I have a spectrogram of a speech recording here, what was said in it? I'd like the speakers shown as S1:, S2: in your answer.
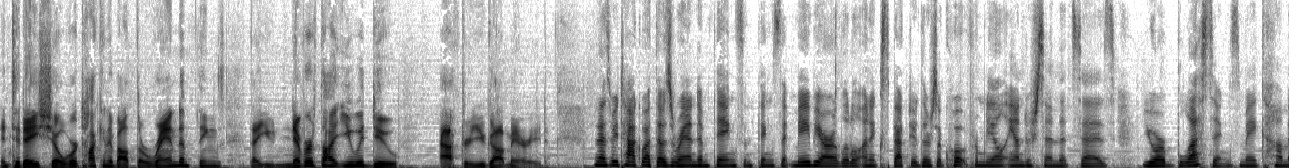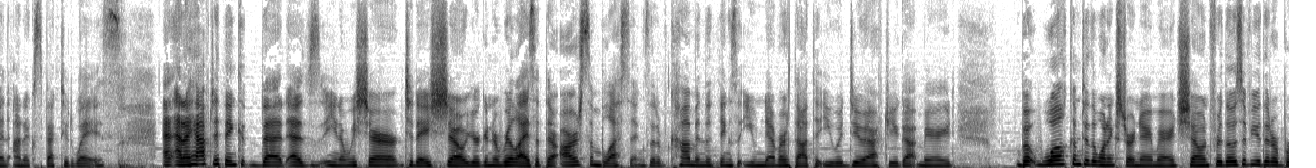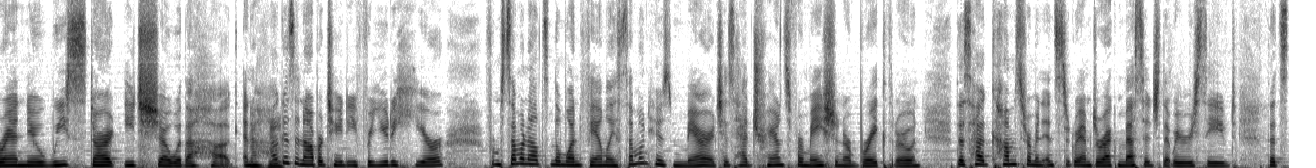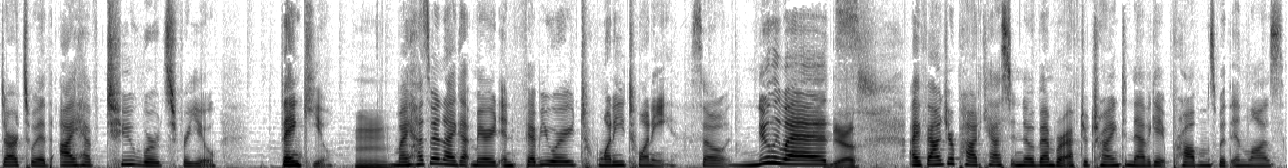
S1: In today's show, we're talking about the random things that you never thought you would do after you got married.
S2: And as we talk about those random things and things that maybe are a little unexpected, there's a quote from Neil Anderson that says, Your blessings may come in unexpected ways. And, and I have to think that as you know, we share today's show, you're going to realize that there are some blessings that have come in the things that you never thought that you would do after you got married. But welcome to the One Extraordinary Marriage Show. And for those of you that are brand new, we start each show with a hug. And
S1: Mm-hmm.
S2: a hug is an opportunity for you to hear from someone else in the one family, someone whose marriage has had transformation or breakthrough. And this hug comes from an Instagram direct message that we received that starts with I have two words for you. Thank you.
S1: Hmm.
S2: My husband and I got married in February 2020. So, newlyweds.
S1: Yes.
S2: I found your podcast in November after trying to navigate problems with in laws.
